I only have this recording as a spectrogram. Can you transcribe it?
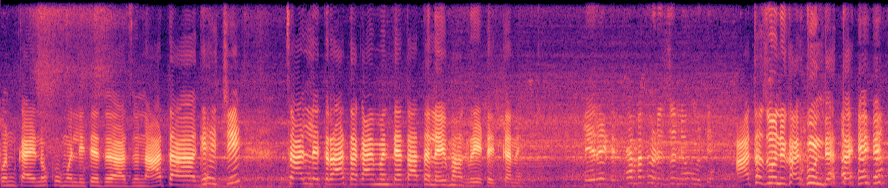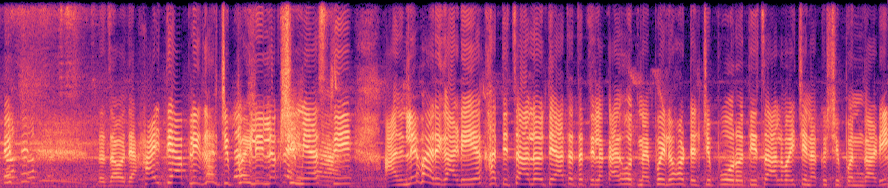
पण काय नको म्हणले त्याचं अजून. आता घ्यायची. चालले तर आता काय म्हणतात आता लय महाग रेट आहेत का नाही? लय रेट. थांबा थोडी जुने होऊ द्या. आता जुनी काय होऊन आहे तर जाऊ द्या. हाय ती आपली घरची पहिली लक्ष्मी असती. आणि लय भारी गाडी एक हाती चालवते. आता तर तिला काय होत नाही. पहिले हॉटेलची पोरं ती चालवायची ना कशी पण गाडी.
